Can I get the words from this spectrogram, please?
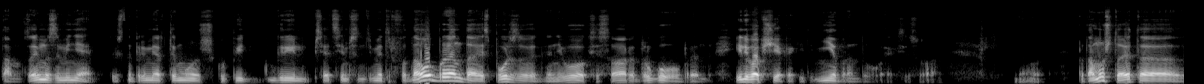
там взаимозаменяемы. То есть, например, ты можешь купить гриль 57 сантиметров одного бренда, а использовать для него аксессуары другого бренда. Или вообще какие-то не брендовые аксессуары. Вот. Потому что это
